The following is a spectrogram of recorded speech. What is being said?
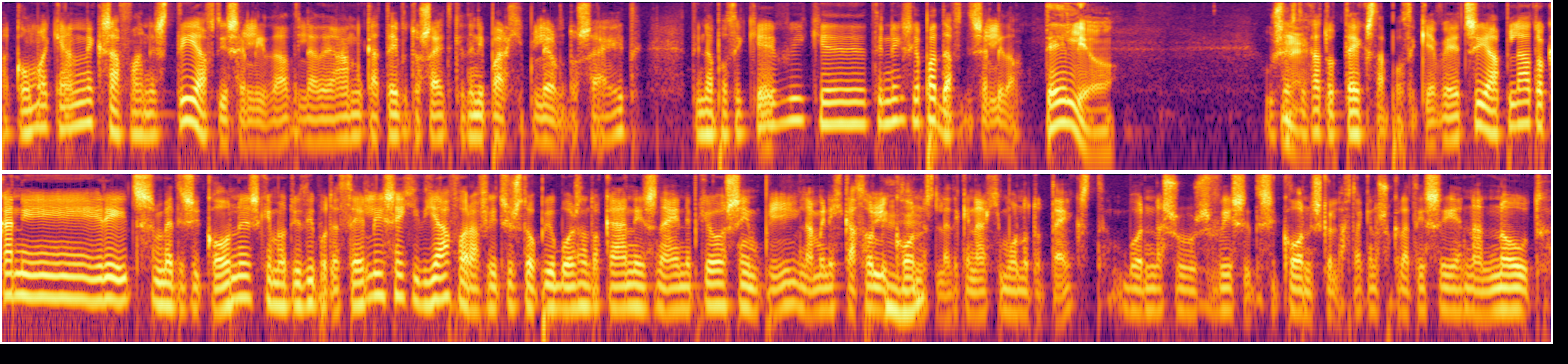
ακόμα και αν εξαφανιστεί αυτή η σελίδα, δηλαδή αν κατέβει το site και δεν υπάρχει πλέον το site, την αποθηκεύει και την έχεις για πάντα αυτή τη σελίδα. Τέλειο. Ουσιαστικά το text αποθηκεύει έτσι. Απλά το κάνει reach με τις εικόνες και με οτιδήποτε θέλεις. Έχει διάφορα features το οποίο μπορείς να το κάνεις να είναι πιο simple, να μην έχει καθόλου εικόνες δηλαδή και να έχει μόνο το text. Μπορεί να σου σβήσει τις εικόνες και όλα αυτά και να σου κρατήσει ένα note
